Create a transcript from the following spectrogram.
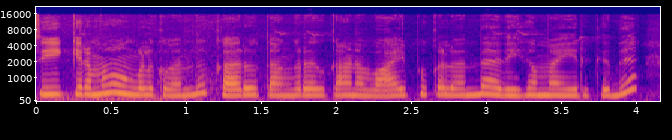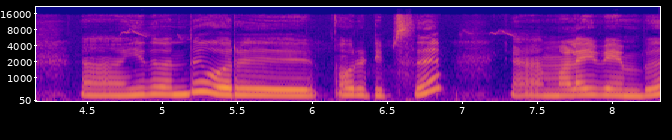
சீக்கிரமாக உங்களுக்கு வந்து கரு தங்குறதுக்கான வாய்ப்புகள் வந்து அதிகமாக இருக்குது இது வந்து ஒரு ஒரு டிப்ஸு மலைவேம்பு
